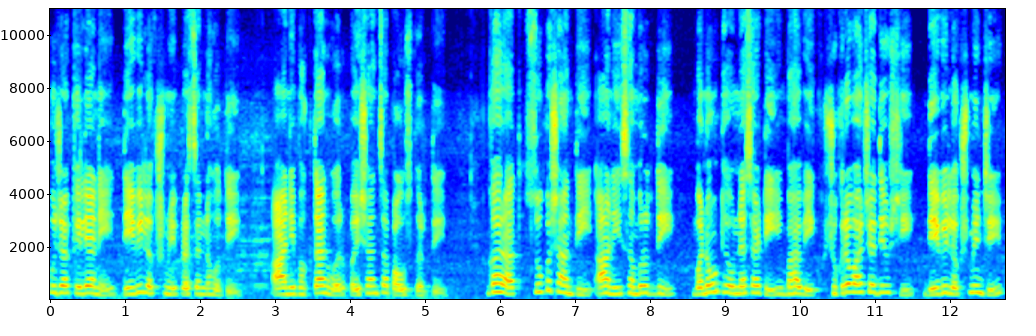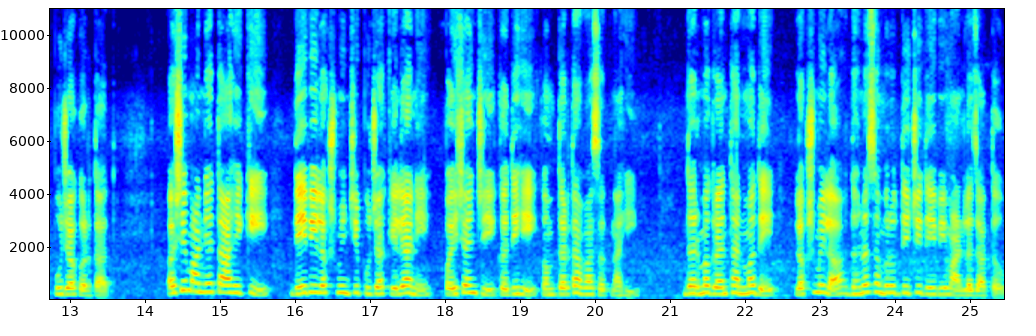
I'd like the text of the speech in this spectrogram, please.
पूजा केल्याने देवी लक्ष्मी प्रसन्न होते आणि भक्तांवर पैशांचा पाऊस करते. घरात सुख शांती आणि समृद्धी बनवून ठेवण्यासाठी भाविक शुक्रवारच्या दिवशी देवी लक्ष्मींची पूजा करतात. अशी मान्यता आहे की देवी लक्ष्मींची पूजा केल्याने पैशांची कधीही कमतरता भासत नाही. धर्मग्रंथांमध्ये लक्ष्मीला धनसमृद्धीची देवी मानलं जातं.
